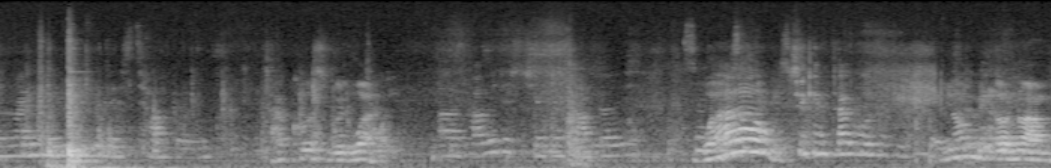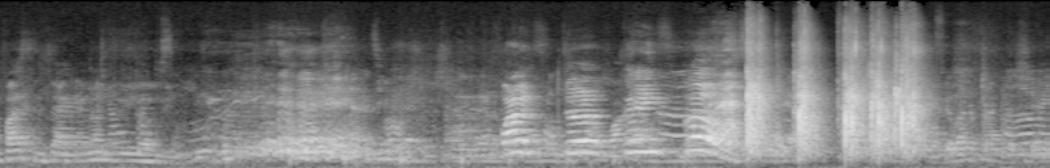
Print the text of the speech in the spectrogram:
and my favorite food is tacos. tacos with what? Uh, probably just chicken tacos. Wow, chicken tacos. Yummy. Oh no, I'm fasting, so I cannot do yummy. One, two, three, go. Hello, my name is Haley and I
